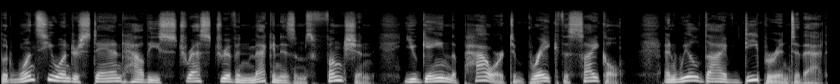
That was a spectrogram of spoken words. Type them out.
But once you understand how these stress-driven mechanisms function, you gain the power to break the cycle, and we'll dive deeper into that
